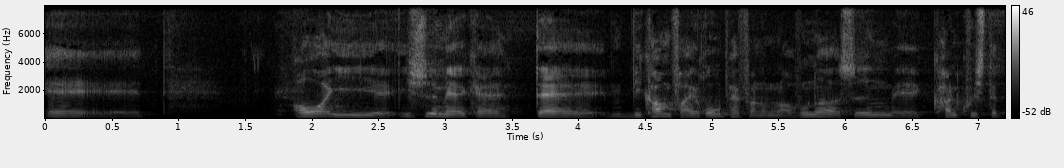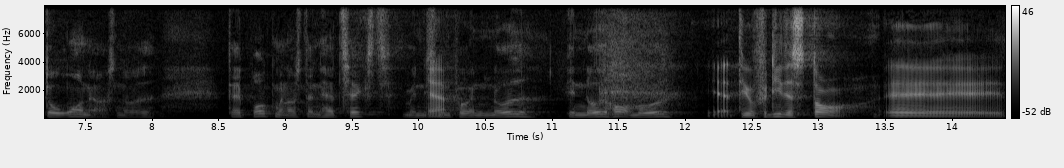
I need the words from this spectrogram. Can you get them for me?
øh, over i, i Sydamerika, da vi kom fra Europa for nogle århundreder siden med conquistadorerne og sådan noget, der brugte man også den her tekst, men Ja. sådan på en noget, en noget hård måde. Ja, det er jo fordi, der står øh,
